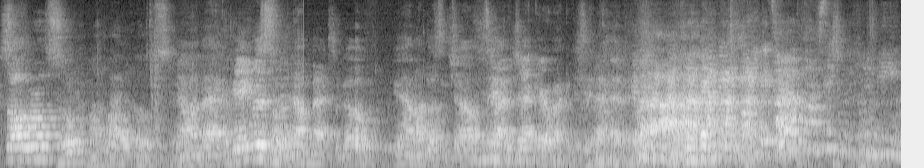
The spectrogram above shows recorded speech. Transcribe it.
saw the world, sowed my wild oats. And now I'm back. I've gained wisdom, and now I'm back. So go. You have my blessing, child. Say hi to Jack Kerouac if you see him. It's a conversation with a human being.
